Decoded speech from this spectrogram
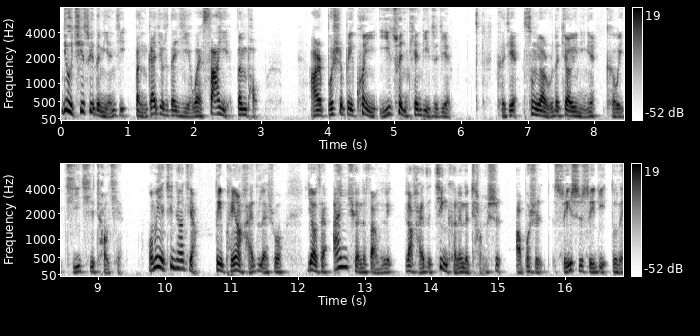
六七岁的年纪本该就是在野外撒野奔跑，而不是被困于一寸天地之间。可见宋耀如的教育理念可谓极其超前。我们也经常讲，对培养孩子来说，要在安全的范围内，让孩子尽可能的尝试，而不是随时随地都在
